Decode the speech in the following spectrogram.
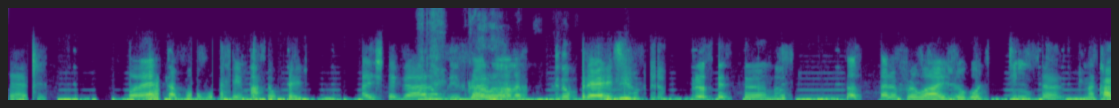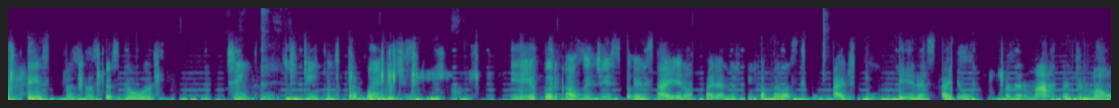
GLF é, tá bom, vou queimar seu prédio. Aí chegaram e ficaram lá na frente do prédio protestando. Só que o cara foi lá e jogou tinta na cabeça das pessoas. Tinta, gente, tinta. Era banho de tinta. E por causa disso, eles saíram espalhando tinta pela cidade inteira. Saiu fazendo marca de mão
